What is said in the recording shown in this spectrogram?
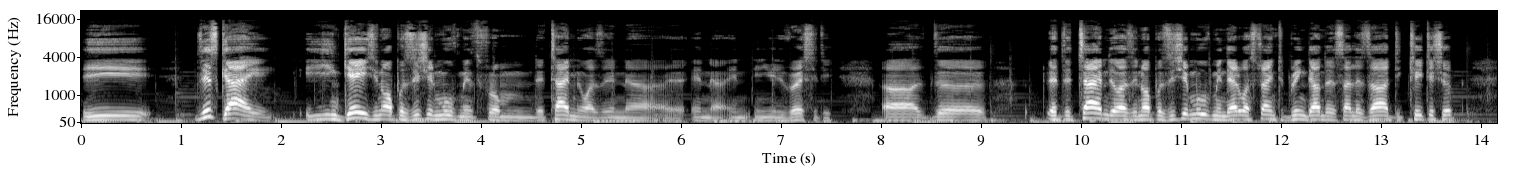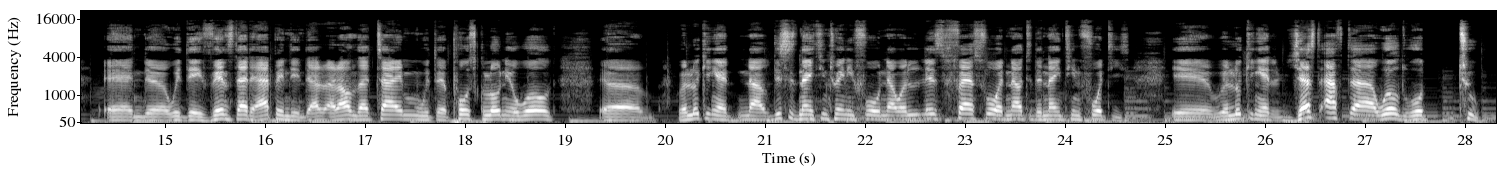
He, this guy, he engaged in opposition movements from the time he was in uh, in, uh, in, in university. Uh, the at the time there was an opposition movement that was trying to bring down the Salazar dictatorship. And uh, with the events that happened in that, around that time with the post-colonial world uh, we're looking at now this is 1924 now let's fast forward now to the 1940s uh, we're looking at just after world war ii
